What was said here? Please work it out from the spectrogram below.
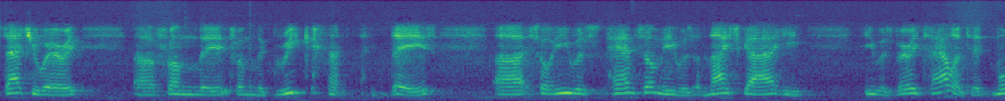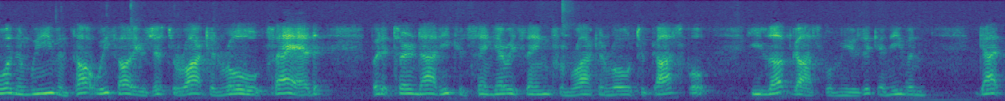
statuary uh, from the from the Greek days. Uh, so he was handsome. He was a nice guy. He he was very talented, more than we even thought. We thought he was just a rock and roll fad, but it turned out he could sing everything from rock and roll to gospel. He loved gospel music and even got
